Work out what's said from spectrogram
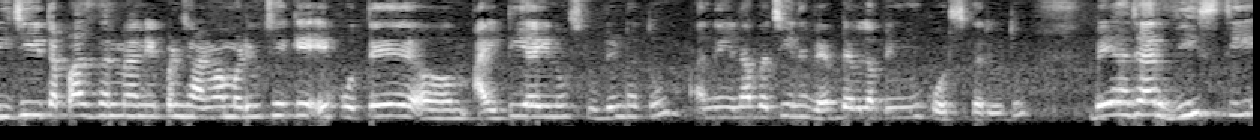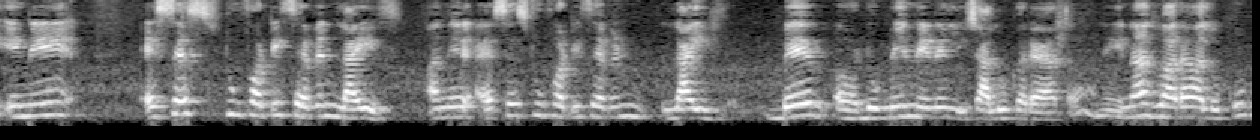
બીજી તપાસ દરમિયાન એ પણ જાણવા મળ્યું છે કે એ પોતે આઈટીઆઈનો સ્ટુડન્ટ હતો અને એના પછી એને વેબ ડેવલપિંગનું કોર્સ કર્યું હતું. બે હજાર વીસથી એને SS two forty seven live અને SS two forty seven live બે ડોમેન એને ચાલુ કર્યા હતા અને એના દ્વારા આ લોકો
